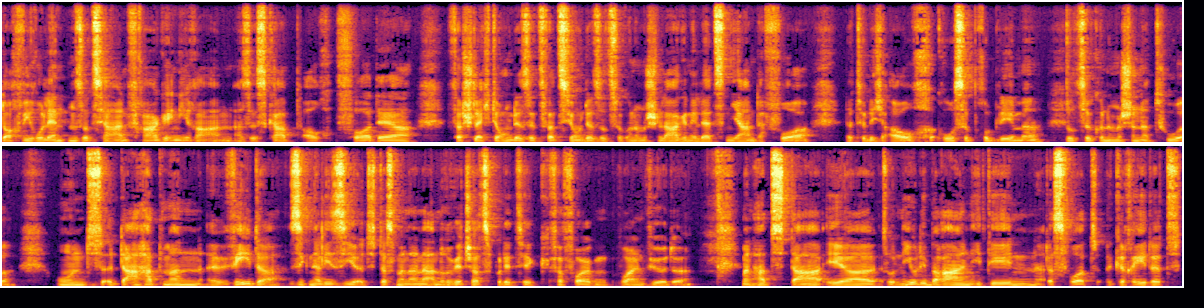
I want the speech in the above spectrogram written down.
doch virulenten sozialen Frage in Iran. Also es gab auch vor der Verschlechterung der Situation der sozioökonomischen Lage in den letzten Jahren davor natürlich auch große Probleme sozioökonomischer Natur. Und da hat man weder signalisiert, dass man eine andere Wirtschaftspolitik verfolgen wollen würde. Man hat da eher so neoliberalen Ideen das Wort geredet,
